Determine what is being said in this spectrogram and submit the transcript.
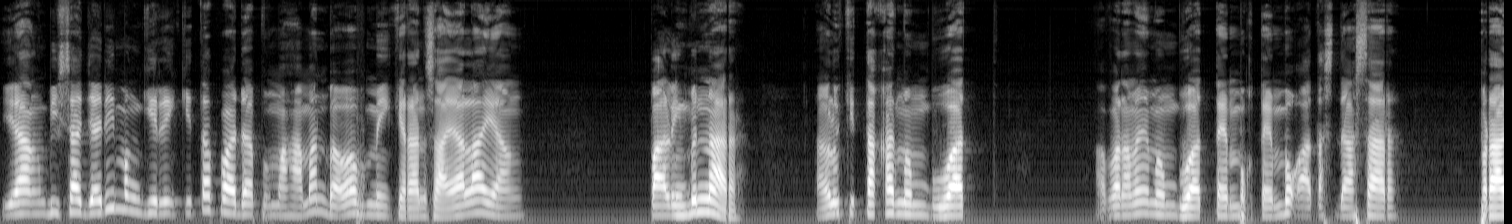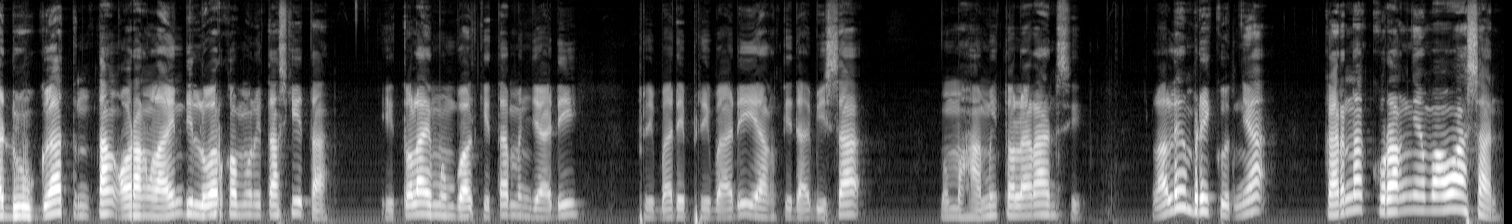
Yang bisa jadi menggiring kita pada pemahaman bahwa pemikiran saya lah yang paling benar. Lalu kita akan membuat apa namanya membuat tembok-tembok atas dasar praduga tentang orang lain di luar komunitas kita. Itulah yang membuat kita menjadi pribadi-pribadi yang tidak bisa memahami toleransi. Lalu yang berikutnya karena kurangnya wawasan.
